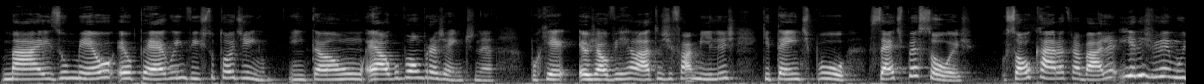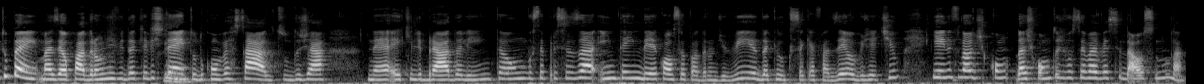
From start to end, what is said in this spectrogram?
mas o meu eu pego e invisto todinho. Então é algo bom pra gente, né? Porque eu já ouvi relatos de famílias que tem, tipo, sete pessoas. Só o cara trabalha e eles vivem muito bem, mas é o padrão de vida que eles Sim. têm, tudo conversado, tudo já né, equilibrado ali. Então você precisa entender qual é o seu padrão de vida, aquilo que você quer fazer, o objetivo, e aí no final de das contas você vai ver se dá ou se não dá.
